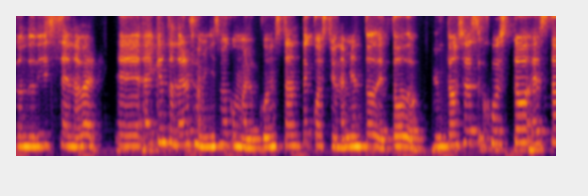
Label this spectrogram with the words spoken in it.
cuando dicen, a ver, eh, hay que entender el feminismo como el constante cuestionamiento de todo. Entonces, justo esta,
